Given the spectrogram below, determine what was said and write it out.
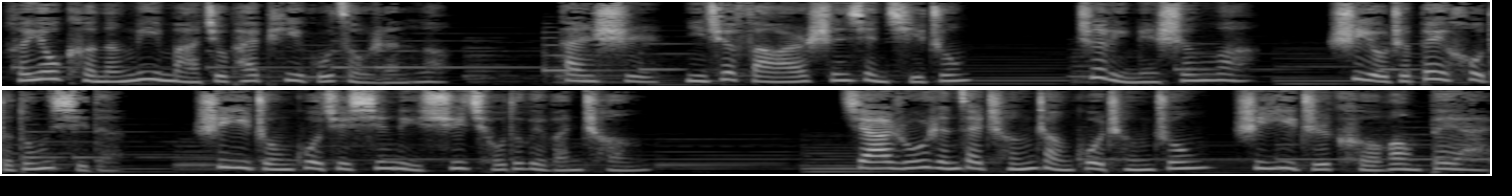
很有可能立马就拍屁股走人了。但是你却反而深陷其中，这里面深挖是有着背后的东西的。是一种过去心理需求的未完成。假如人在成长过程中是一直渴望被爱，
